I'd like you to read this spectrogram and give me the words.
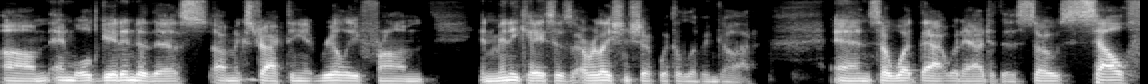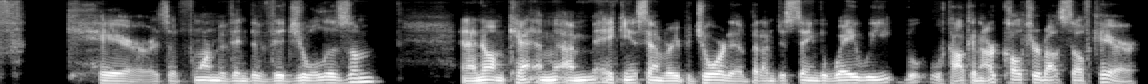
um, and we'll get into this. I'm extracting it really from, in many cases, a relationship with the living God, and so what that would add to this. So self care is a form of individualism. And I know I'm, I'm, I'm making it sound very pejorative, but I'm just saying the way we we're talking our culture about self care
